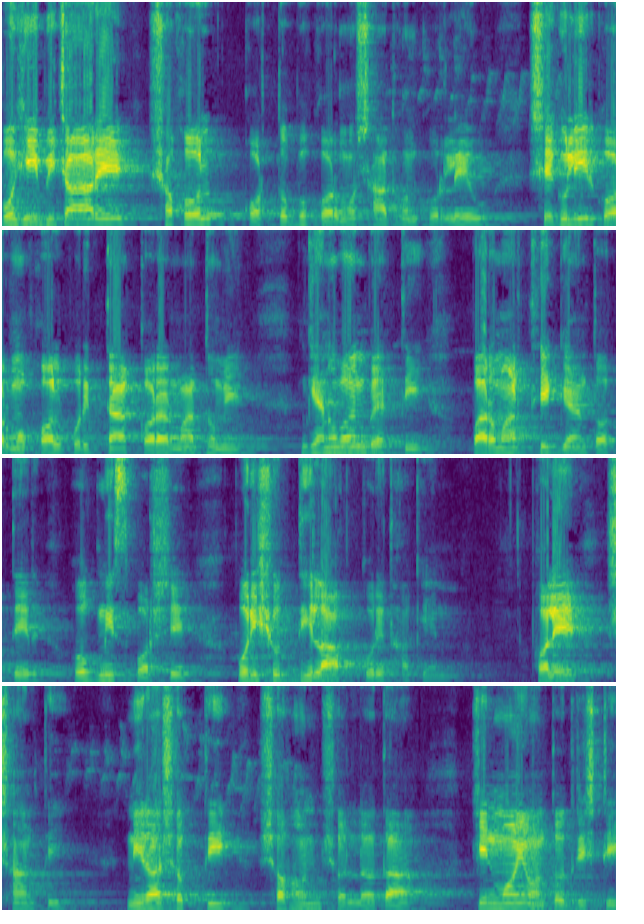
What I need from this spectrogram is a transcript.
বহি বিচারে সকল কর্তব্য কর্ম সাধন করলেও সেগুলির কর্মফল পরিত্যাগ করার মাধ্যমে জ্ঞানবান ব্যক্তি পারমার্থিক জ্ঞান তত্ত্বের অগ্নিস্পর্শে পরিশুদ্ধি লাভ করে থাকেন। ফলে শান্তি নিরাশক্তি সহনশীলতা চিন্ময় অন্তর্দৃষ্টি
